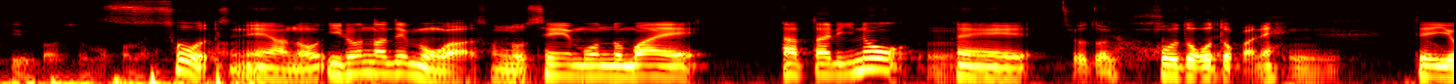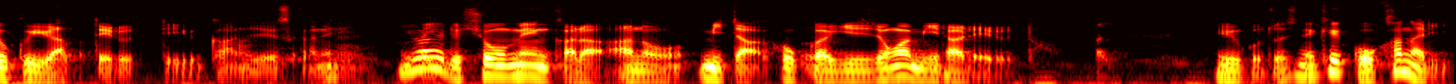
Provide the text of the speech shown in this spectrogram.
っていう場所もそうですね。あの、いろんなデモが、その正門の前あたりの、うんえちょうど、ー歩道とかね、うん。でよくやってるっていう感じですかねいわゆる正面から、あの、見た国会議事堂が見られるとはい。いうことですね。結構かなり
